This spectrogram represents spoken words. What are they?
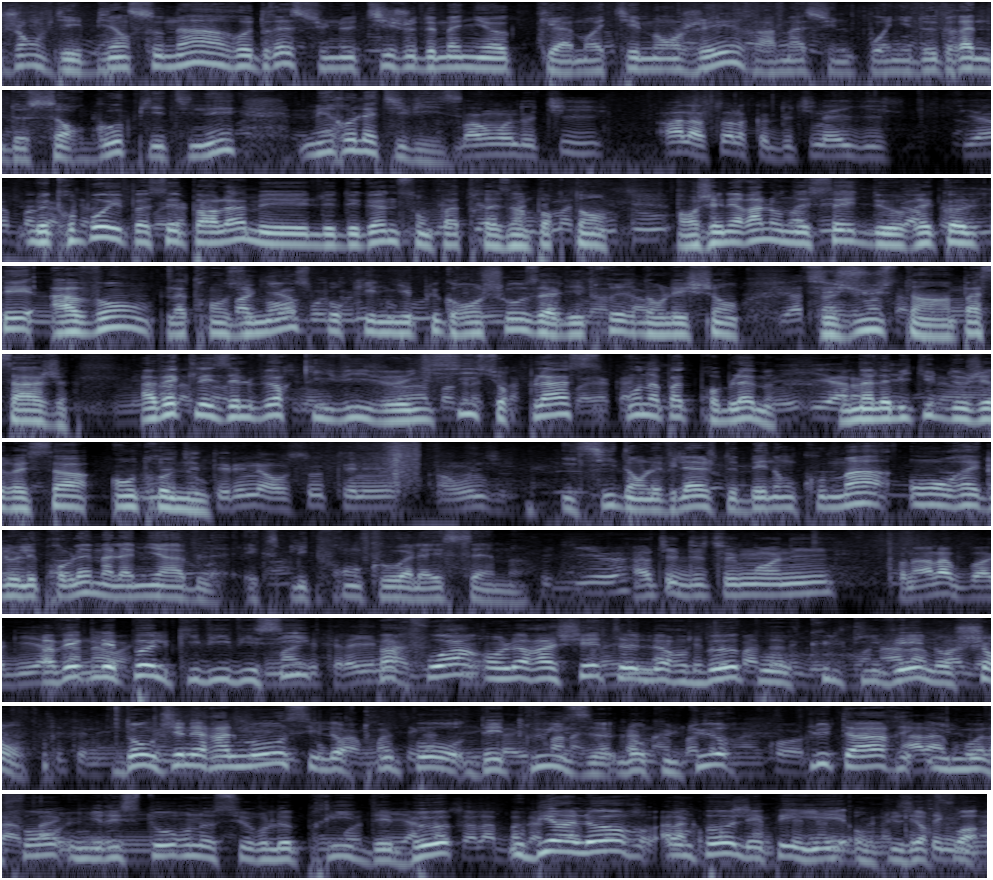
Janvier Biensonna redresse une tige de manioc à moitié mangée, ramasse une poignée de graines de sorgho piétinées, mais relativise. Le troupeau est passé par là, mais les dégâts ne sont pas très importants. En général, on essaye de récolter avant la transhumance pour qu'il n'y ait plus grand-chose à détruire dans les champs. C'est juste un passage. Avec les éleveurs qui vivent ici sur place, on n'a pas de problème. On a l'habitude de gérer ça entre nous. Ici, dans le village de Benankouma, on règle les problèmes à l'amiable, explique Franco à la SM. Avec les Peuls qui vivent ici, parfois on leur achète leurs bœufs pour cultiver nos champs. Donc généralement, si leurs troupeaux détruisent nos cultures, plus tard ils nous font une ristourne sur le prix des bœufs ou bien alors on peut les payer en plusieurs fois.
